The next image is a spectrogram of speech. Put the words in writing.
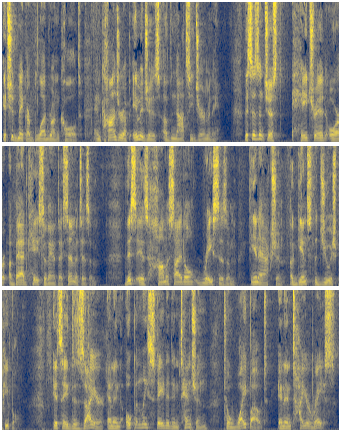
it should make our blood run cold and conjure up images of Nazi Germany. This isn't just hatred or a bad case of anti Semitism. This is homicidal racism in action against the Jewish people. It's a desire and an openly stated intention to wipe out an entire race,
